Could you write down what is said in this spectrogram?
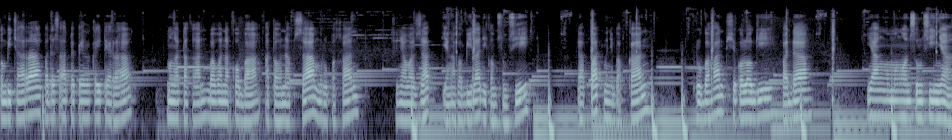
pembicara pada saat PPLK ITERA mengatakan bahwa narkoba atau nafsa merupakan senyawa zat yang apabila dikonsumsi dapat menyebabkan perubahan psikologi pada yang mengonsumsinya.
